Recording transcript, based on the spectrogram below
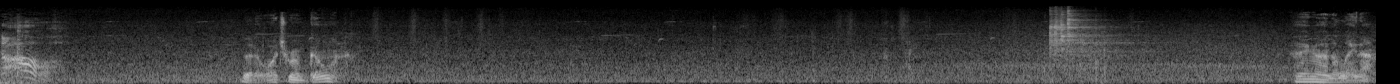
Oh! Better watch where I'm going. Hang on, Elena.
